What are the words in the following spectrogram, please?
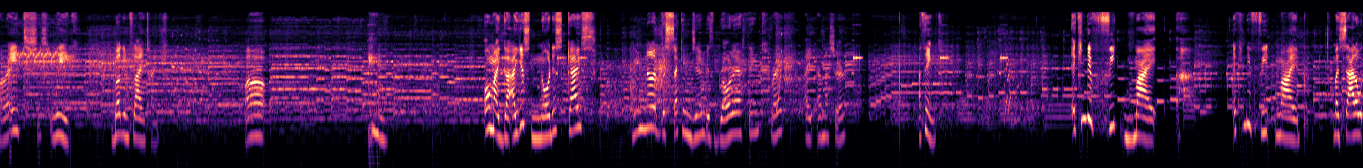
alright? Just weak. Bug and flying type Uh. oh my god, I just noticed, guys. You know the second gym is Brawler, I think, right? I, I'm not sure. I think. It can defeat my it can defeat my my saddle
